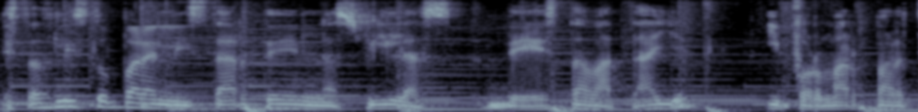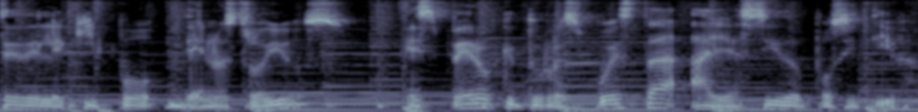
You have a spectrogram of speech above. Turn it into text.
¿Estás listo para enlistarte en las filas de esta batalla y formar parte del equipo de nuestro Dios? Espero que tu respuesta haya sido positiva.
